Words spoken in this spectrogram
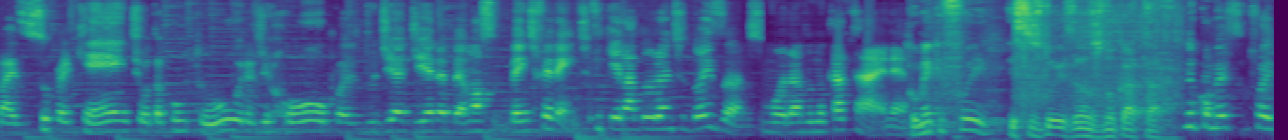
Mais super quente, outra cultura de roupa, do dia a dia era bem, nossa, bem diferente. Fiquei lá durante dois anos, morando no Catar, né? Como é que foi esses dois anos no Catar? No começo foi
